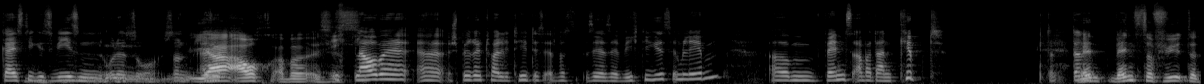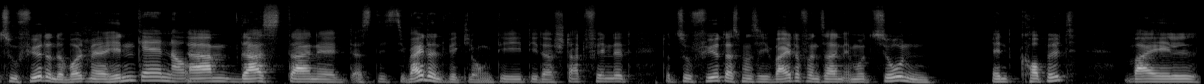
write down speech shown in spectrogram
geistiges Wesen oder so. Sondern, Ja, auch, aber es Also ich ist. glaube, äh, Spiritualität ist etwas sehr, sehr Wichtiges im Leben. Ähm, Wenn es aber dann kippt, dann, Wenn es dazu führt, und da wollten wir ja hin, genau. ähm, dass deine, dass die die Weiterentwicklung, die, die da stattfindet, dazu führt, dass man sich weiter von seinen Emotionen entkoppelt, weil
